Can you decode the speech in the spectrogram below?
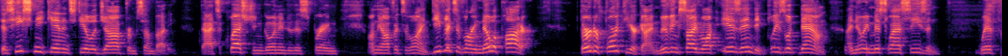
Does he sneak in and steal a job from somebody? That's a question going into this spring on the offensive line. Defensive line, Noah Potter, third or fourth year guy, moving sidewalk is ending. Please look down. I know he missed last season with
